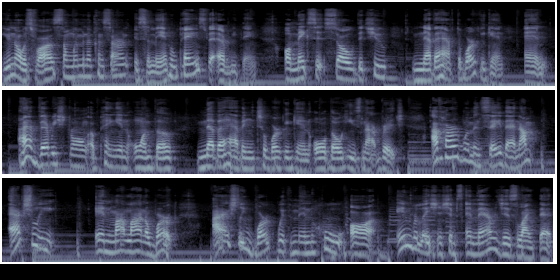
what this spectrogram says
you know, as far as some women are concerned, it's a man who pays for everything or makes it so that you never have to work again. And I have very strong opinion on the never having to work again, although he's not rich. I've heard women say that, and I'm actually in my line of work. I actually work with men who are in relationships and marriages like that,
